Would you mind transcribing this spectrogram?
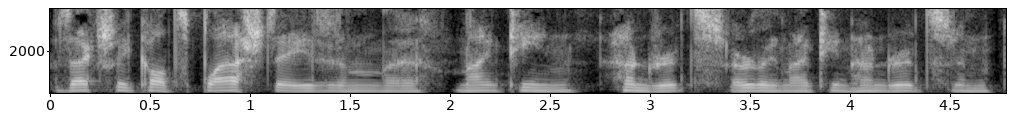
was actually called Splash Days in the 1900s, early 1900s, and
